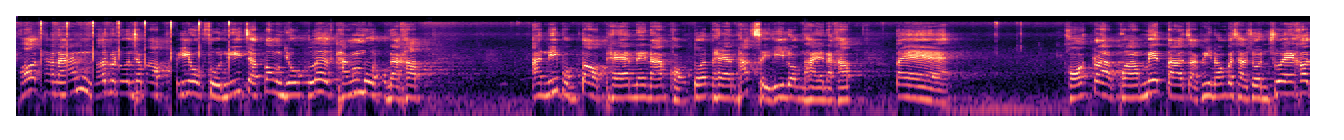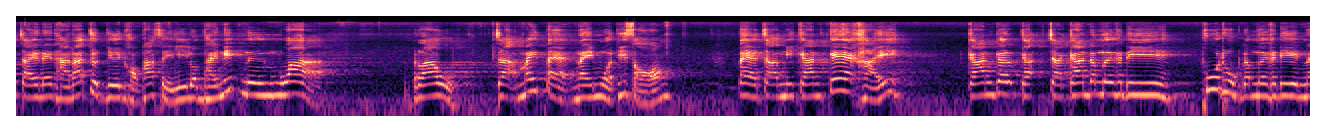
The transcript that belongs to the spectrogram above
เพราะฉะนั้นรัฐธรรมนูญฉบับปี 60 นี้จะต้องยกเลิกทั้งหมดนะครับ อันนี้ผมตอบแทนในนามของตัวแทนพรรคเสรีรวมไทยนะครับ แต่ ขอกราบความเมตตาจากพี่น้องประชาชนช่วยให้เข้าใจในฐานะจุดยืนของพรรคเสรีรวมไทยนิดนึงว่าเราจะไม่แตะในหมวดที่ 2 แต่จะมีการแก้ไขการจากการดำเนินคดี ผู้ถูกดำเนินคดีใน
